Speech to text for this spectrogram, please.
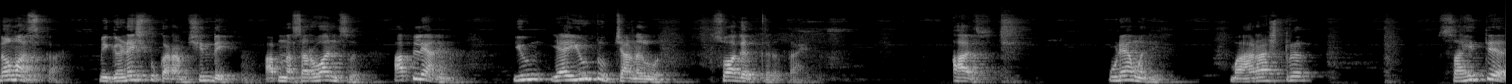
नमस्कार. मी गणेश तुकाराम शिंदे आपणा सर्वांचं आपल्या यू या यूट्यूब चॅनलवर स्वागत करत आहे. आज पुण्यामध्ये महाराष्ट्र साहित्य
